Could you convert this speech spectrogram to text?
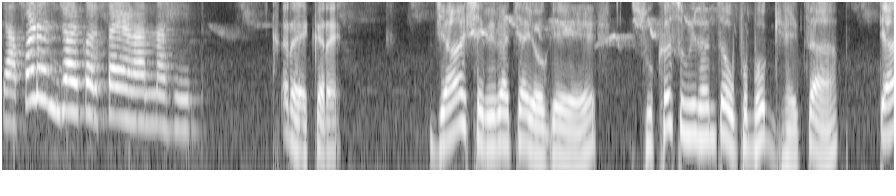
त्या पण एन्जॉय करता येणार नाहीत. खरंय खरंय. ज्या शरीराच्या योगे सुखसुविधांचा उपभोग घ्यायचा त्या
